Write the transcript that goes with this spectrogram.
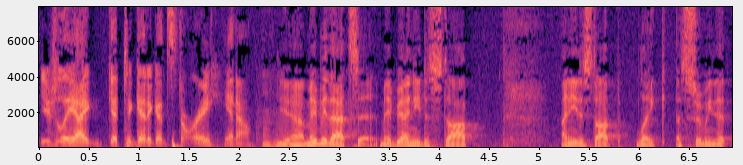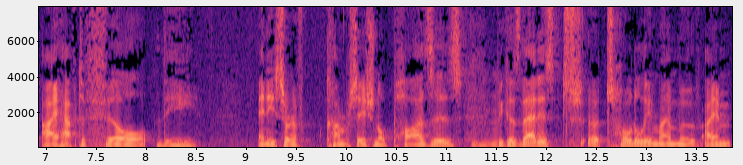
usually I get to get a good story. You know. Yeah, maybe that's it. Maybe I need to stop. I need to stop like assuming that I have to fill the any sort of conversational pauses because that is t- uh, totally my move. I am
